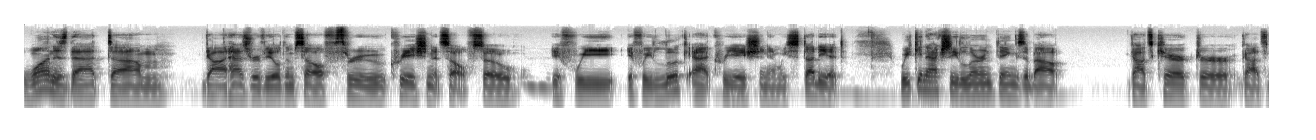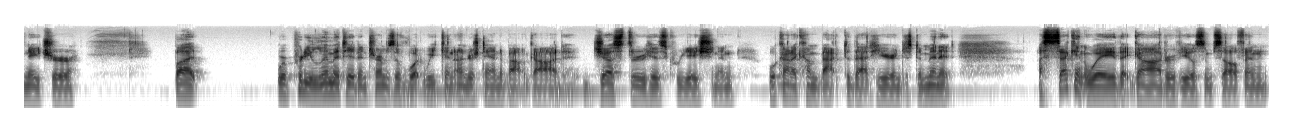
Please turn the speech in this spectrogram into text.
one is that um, God has revealed himself through creation itself. So mm-hmm. if we if we look at creation and we study it, we can actually learn things about God's character, God's nature, but we're pretty limited in terms of what we can understand about God just through his creation. And we'll kind of come back to that here in just a minute. A second way that God reveals himself, and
